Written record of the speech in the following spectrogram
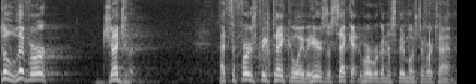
deliver judgment. That's the first big takeaway, but here's the second where we're going to spend most of our time.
